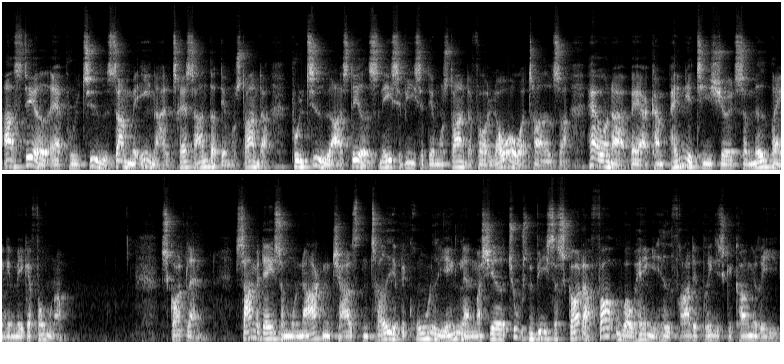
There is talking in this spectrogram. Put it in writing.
arresteret af politiet sammen med 51 andre demonstranter. Politiet arresterede snesevis af demonstranter for lovovertrædelser, herunder at bære kampagne-t-shirts og medbringe megafoner. Skotland Samme dag som monarken Charles den 3. blev kronet i England, marcherede tusindvis af skotter for uafhængighed fra det britiske kongerige.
